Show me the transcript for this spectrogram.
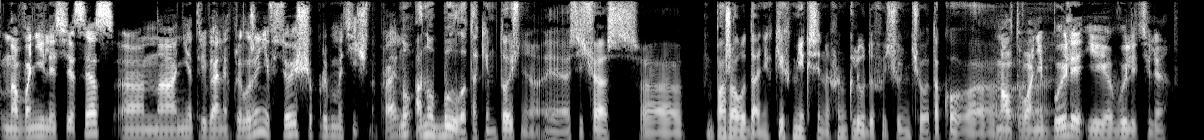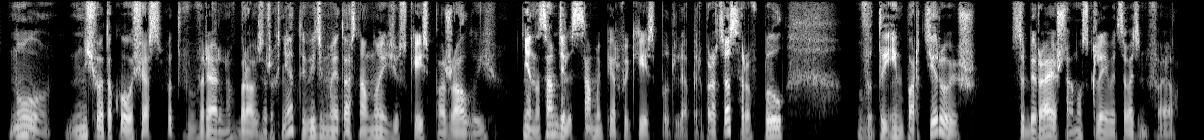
на ваниле CSS э, на нетривиальных приложениях все еще проблематично, правильно? Ну, оно было таким точно. Э, сейчас, э, пожалуй, да, никаких миксинов, инклюдов, еще ничего такого. Мало того, они были и вылетели. Ну, ничего такого сейчас вот в, реально в браузерах нет, и, видимо, это основной use case, пожалуй. Не, на самом деле, самый первый кейс был для препроцессоров был, ты импортируешь собираешь, оно склеивается в один файл.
